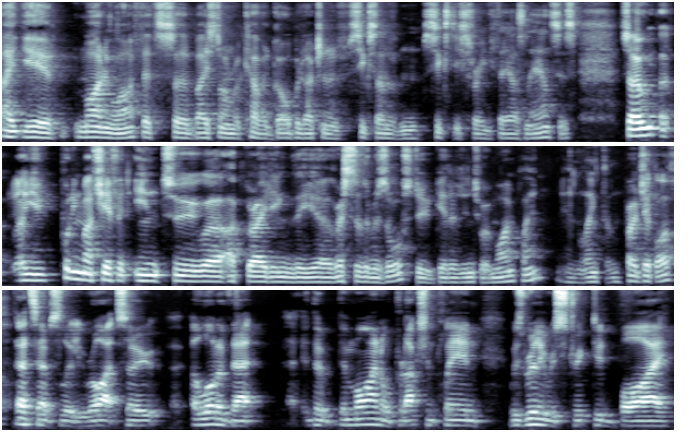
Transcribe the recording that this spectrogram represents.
eight year mining life that's uh, based on recovered gold production of 663,000 ounces. So, uh, are you putting much effort into uh, upgrading the uh, rest of the resource to get it into a mine plan and lengthen project life? That's absolutely right. So, a lot of that, the, the mine or production plan was really restricted by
